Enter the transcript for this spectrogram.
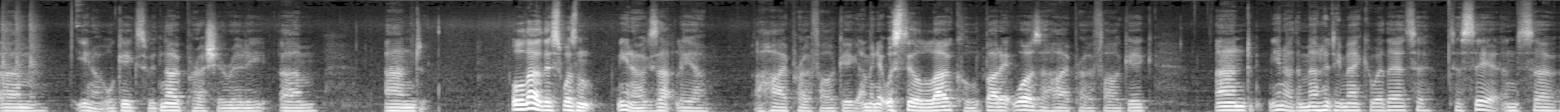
um, you know, or gigs with no pressure really, um, and although this wasn't, you know, exactly a a high profile gig. I mean, it was still local, but it was a high profile gig. And you know the melody maker were there to to see it. And so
